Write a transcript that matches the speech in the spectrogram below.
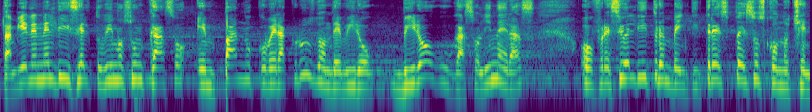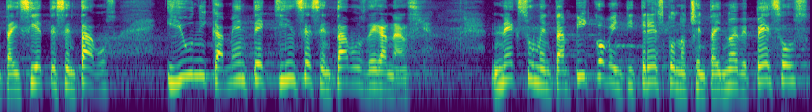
también en el diésel tuvimos un caso en Pánuco, Veracruz, donde Virogu Gasolineras ofreció el litro en 23 pesos con 87 centavos y únicamente 15 centavos de ganancia. Nexum en Tampico, 23 con 89 pesos.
